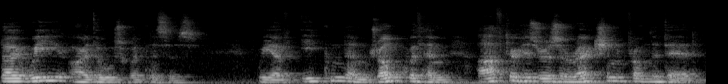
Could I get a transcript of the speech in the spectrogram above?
Now we are those witnesses. We have eaten and drunk with him after his resurrection from the dead,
